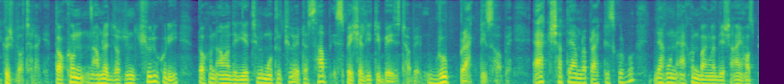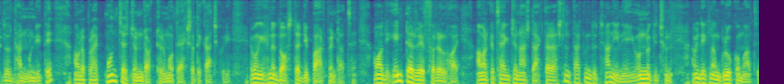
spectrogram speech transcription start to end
একুশ বছর আগে। তখন আমরা যখন শুরু করি তখন আমাদের ইয়ে ছিল, মোটর ছিল, এটা সাব স্পেশালিটি বেসড হবে গ্রুপ প্র্যাকটিস হবে। একসাথে আমরা প্র্যাকটিস করব। যেমন এখন বাংলাদেশ আই হসপিটাল ধানমন্ডিতে আমরা প্রায় পঞ্চাশ জন ডক্টরের মতো একসাথে কাজ করি এবং এখানে দশটা ডিপার্টমেন্ট আছে। আমাদের ইন্টার রেফারেল হয়। আমার কাছে একজন আস, ডাক্তার আসলেন, তার কিন্তু ছানি নেই, অন্য কিছু নেই। আমি দেখলাম গ্লোকোমা আছে,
